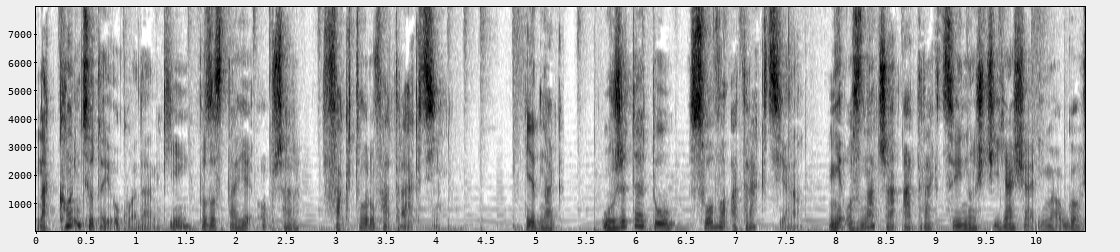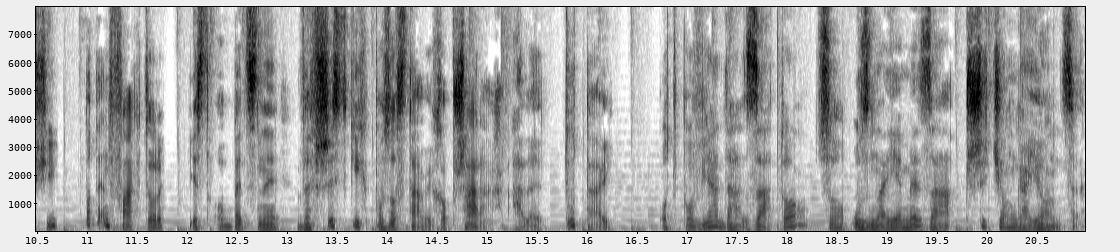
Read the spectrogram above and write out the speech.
Na końcu tej układanki pozostaje obszar faktorów atrakcji. Jednak Użyte tu słowo atrakcja nie oznacza atrakcyjności Jasia i Małgosi, bo ten faktor jest obecny we wszystkich pozostałych obszarach, ale tutaj odpowiada za to, co uznajemy za przyciągające.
